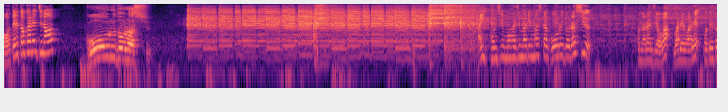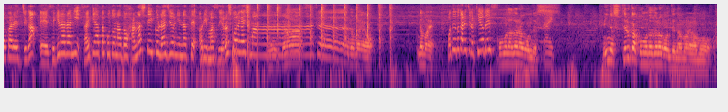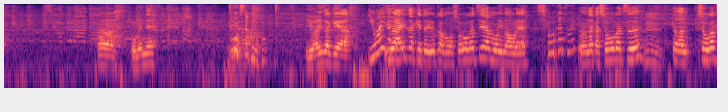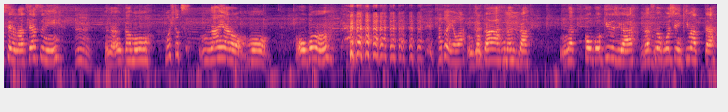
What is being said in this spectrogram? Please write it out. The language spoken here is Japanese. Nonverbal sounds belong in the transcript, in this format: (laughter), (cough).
ポテトカレッジのゴールドラッシュ。はい今週も始まりましたゴールドラッシュ。このラジオは我々ポテトカレッジがえー赤裸々に最近あったことなどを話していくラジオになっております。よろしくお願いします。お願いします。名前を。名前。ポテトカレッジのキヨです。コモダドラゴンです、はい。みんな知ってるかコモダドラゴンって名前はもうああごめんね。どうしたの？祝い酒や祝い酒？祝い酒というかもう正月やもう今俺。正月？うんなんか正月？うなんか小学生の夏休み？んうん。なんかももう一つ。うなんやろもうお盆？(laughs) 例え弱とか、なんかな高校球児が夏の甲子園決まったう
